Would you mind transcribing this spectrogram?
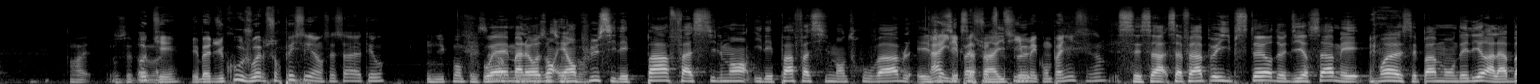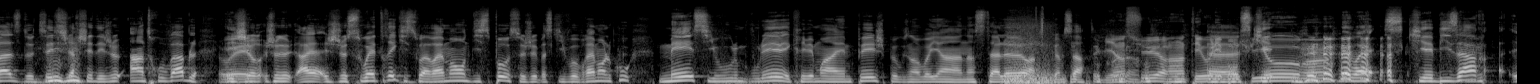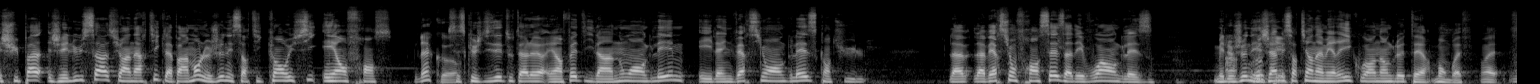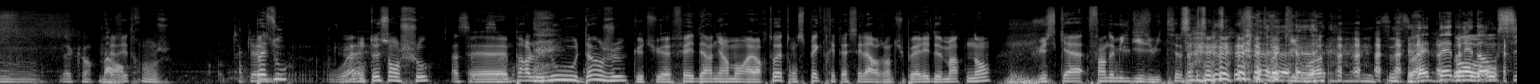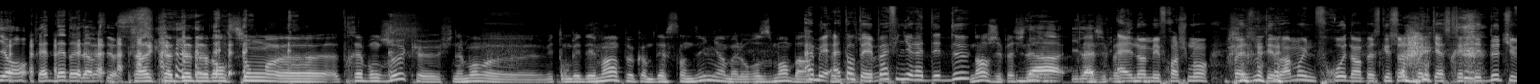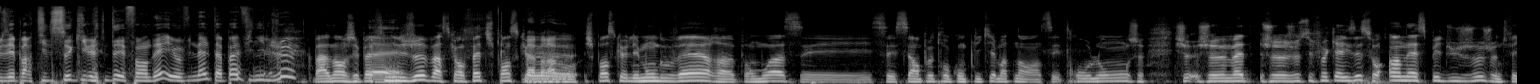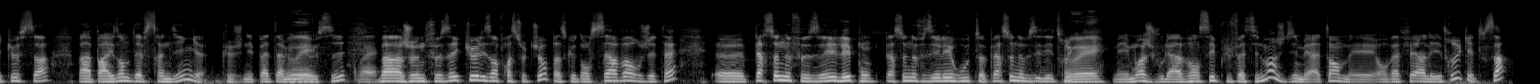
Ouais, c'est pas Ok. mal. Et bah, du coup, jouable sur PC, hein, c'est ça, Théo? Uniquement PC. Ouais, malheureusement. Et en je- plus, il est pas facilement, il est pas facilement trouvable. Et je Ah, sais il est que ça pas fait sur un peu- et compagnie, c'est ça? C'est ça. Ça fait un peu hipster de dire ça, mais moi, c'est pas mon délire à la base de, sais, chercher des jeux introuvables. Et je, je, ah, je souhaiterais qu'il soit vraiment dispo ce jeu parce qu'il vaut vraiment le coup. Mais si vous le voulez, écrivez-moi un MP, je peux vous envoyer un installeur, un truc comme ça. Bien cool, hein. sûr, hein, Théo, les Euh, bons ce qui est- tuyaux. hein. ouais, ce qui est bizarre, je suis pas, j'ai lu ça sur un article. Apparemment, le jeu n'est sorti qu'en Russie et en France. D'accord. C'est ce que je disais tout à l'heure. Et en fait, il a un nom anglais et il a une version anglaise quand tu. La, la version française a des voix anglaises. Mais le Ah, jeu n'est jamais sorti en Amérique ou en Angleterre. Bon, bref, ouais. Mmh, D'accord. marrant. Très étrange. En tout cas, Pazou. Ouais. On te sent chaud. Ah, Euh. Parle-nous d'un jeu que tu as fait dernièrement. Alors toi, ton spectre est assez large. hein. Tu peux aller de maintenant jusqu'à fin 2018. C'est toi qui vois. Ça. Red Dead Redemption. Red Dead Redemption. C'est vrai que Red Dead Redemption, euh, très bon jeu que finalement euh, m'est tombé des mains, un peu comme Death Stranding, hein, malheureusement. bah, Ah mais attends, bon t'avais jeu. pas fini Red Dead 2 Non, j'ai pas fini. Non, hein. il a Ah, j'ai pas Eh fini. non mais franchement, Pazou, t'es vraiment une fraude hein, parce que sur le podcast Red Dead 2, tu faisais partie de ceux qui le défendaient et au final t'as pas fini le jeu. Bah non, j'ai pas fini le jeu parce qu'en fait, je pense que Bah, bravo. je pense que les mondes ouverts euh, pour moi c'est c'est c'est un peu trop compliqué maintenant, hein. c'est trop long. Je je, je, je je suis focalisé sur un aspect du jeu, je ne fais que ça. Bah par exemple Death Stranding que je n'ai pas terminé aussi. Ouais. Bah, je ne faisais que les infrastructures parce que dans le serveur où j'étais, euh, personne ne faisait les ponts, personne ne faisait les routes, personne ne faisait des trucs. Ouais. Mais moi, je voulais avancer plus facilement. Je dis, mais attends, mais on va faire les trucs et tout ça.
